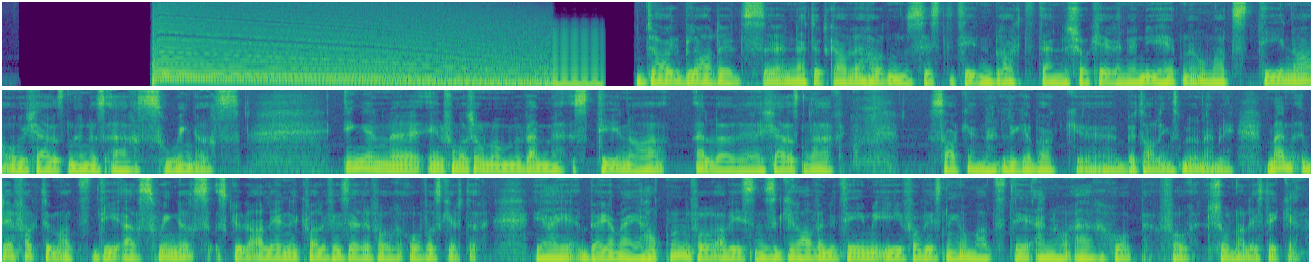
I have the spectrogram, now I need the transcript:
Dagbladets eh, nettutgave har den siste tiden brakt den sjokkerende nyheten om at Stina og kjæresten hennes er swingers. Ingen eh, informasjon om hvem Stina eller eh, kjæresten er. Saken ligger bak betalingsmuren, betalingsmur, nemlig. Men det faktum at de er swingers, skulle alene kvalifisere for overskrifter. Jeg bøyer meg i hatten for avisens gravende team i forvissning om at det ennå er håp for journalistikken.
